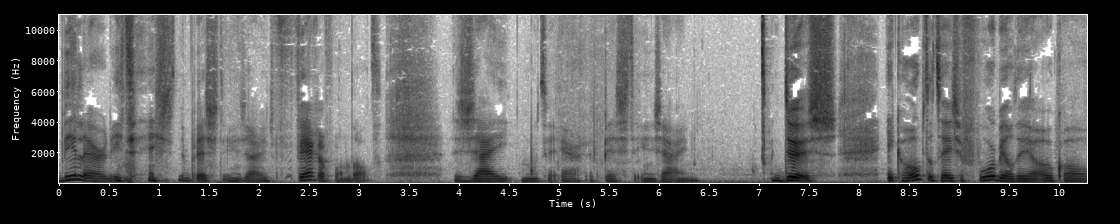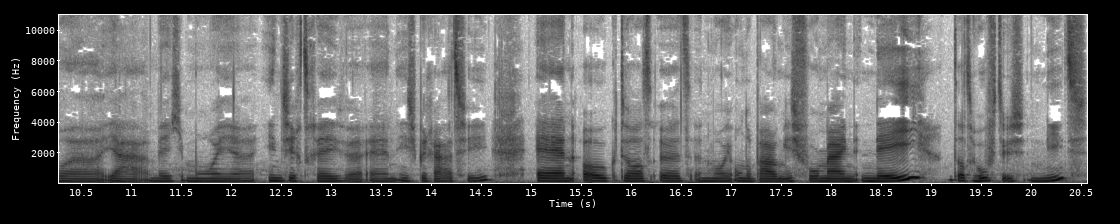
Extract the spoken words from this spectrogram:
wil er niet eens de beste in zijn. Verre van dat. Zij moeten er het beste in zijn. Dus ik hoop dat deze voorbeelden je ook al uh, ja, een beetje mooi uh, inzicht geven en inspiratie. En ook dat het een mooie onderbouwing is voor mijn nee. Dat hoeft dus niet.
